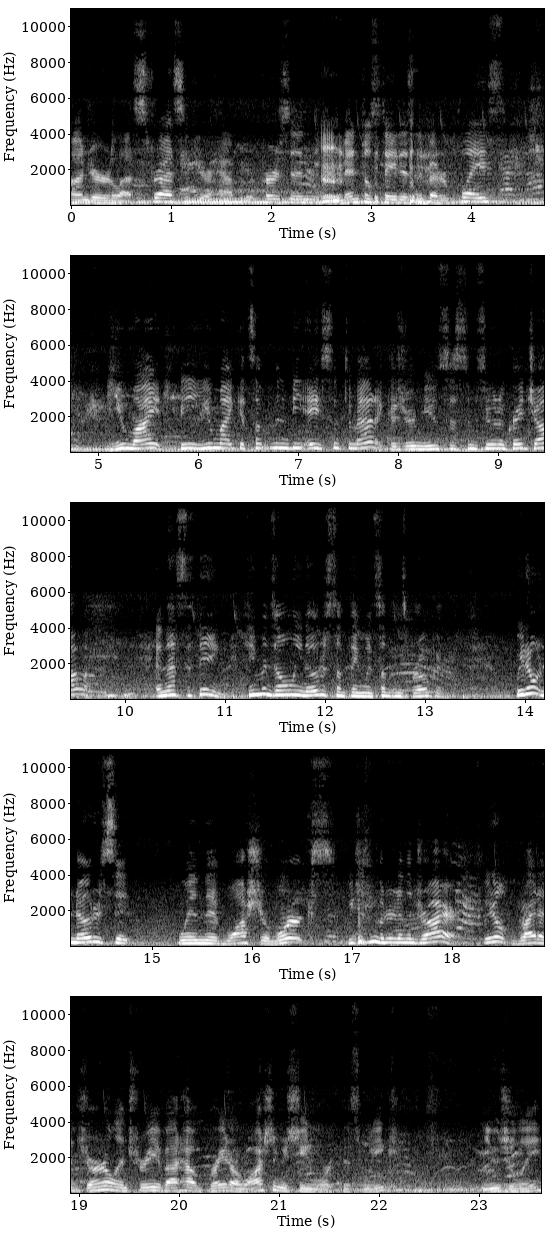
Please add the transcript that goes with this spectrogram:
under less stress, if you're a happier person, if your mental state is in a better place, you might be you might get something and be asymptomatic because your immune system's doing a great job. And that's the thing. Humans only notice something when something's broken. We don't notice it when the washer works. We just put it in the dryer. We don't write a journal entry about how great our washing machine worked this week. Usually.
